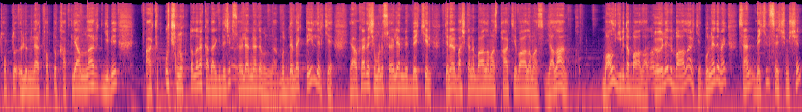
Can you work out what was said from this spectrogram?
toplu ölümler, toplu katliamlar gibi artık uç noktalara kadar gidecek evet. söylemlerde bunlar. Bu demek değildir ki ya kardeşim bunu söyleyen bir vekil genel başkanı bağlamaz, partiyi bağlamaz. Yalan. Bal gibi de bağlar. Bağlamaz. Öyle bir bağlar ki. Bu ne demek? Sen vekil seçmişsin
